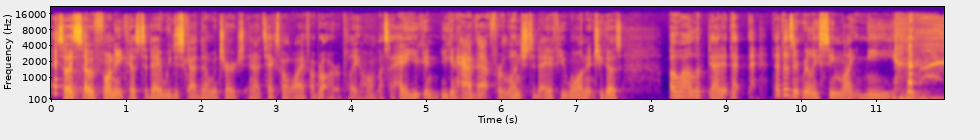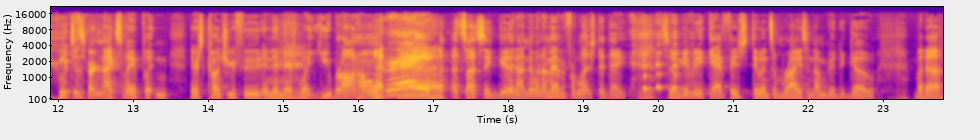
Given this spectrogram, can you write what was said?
so it's so funny because today we just got done with church, and I text my wife. I brought her a plate home. I said, "Hey, you can you can have that for lunch today if you want it." And she goes, "Oh, I looked at it. That that doesn't really seem like me." Which is her nice way of putting there's country food and then there's what you brought home. Right. so I said, Good, I know what I'm having for lunch today. So give me the catfish stew and some rice and I'm good to go. But uh,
